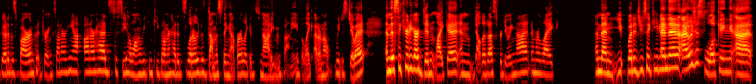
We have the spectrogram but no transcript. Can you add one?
go to this bar and put drinks on our ha- on our heads to see how long we can keep it on our head. It's literally the dumbest thing ever. Like it's not even funny, but like I don't know, we just do it. And the security guard didn't like it and yelled at us for doing that. And we're like, and then you, what did you say, Katie? And then I was just looking at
